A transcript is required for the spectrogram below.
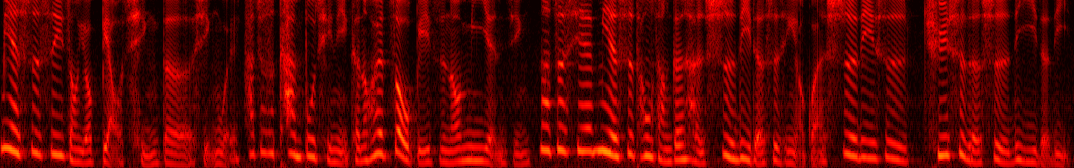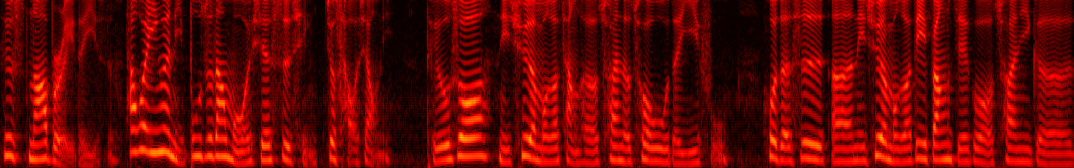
蔑视是一种有表情的行为，他就是看不起你，可能会皱鼻子，然后眯眼睛。那这些蔑视通常跟很势利的事情有关，势利是趋势的势，利益的利，就是 snobbery 的意思。他会因为你不知道某一些事情就嘲笑你，比如说你去了某个场合穿了错误的衣服，或者是呃你去了某个地方，结果穿一个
